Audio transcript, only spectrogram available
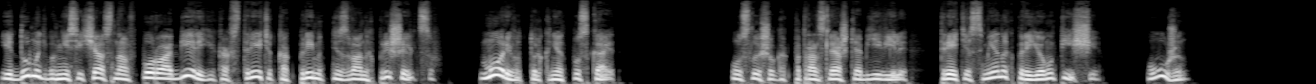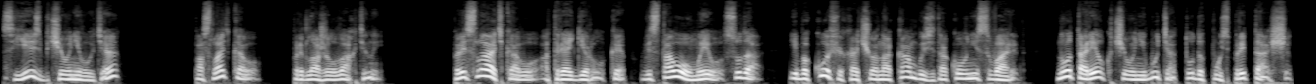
И думать бы мне сейчас нам впору о береге, как встретят, как примут незваных пришельцев. Море вот только не отпускает. Услышал, как по трансляшке объявили. Третья смена к приему пищи. Ужин. Съесть бы чего-нибудь, а? Послать кого? Предложил Вахтиный. Прислать кого? Отреагировал Кэп. Вестового моего, сюда. Ибо кофе хочу, а на камбузе такого не сварит. Но тарелку чего-нибудь оттуда пусть притащат.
